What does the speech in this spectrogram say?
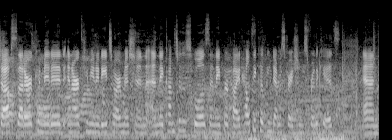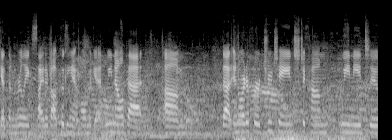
chefs that are committed in our community to our mission, and they come to the schools and they provide healthy cooking demonstrations for the kids and get them really excited about cooking at home again. We know that. Um, that in order for true change to come, we need to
